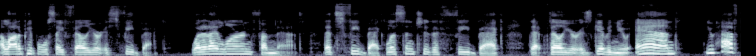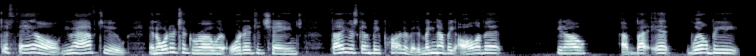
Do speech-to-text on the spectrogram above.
a lot of people will say failure is feedback. What did I learn from that? That's feedback. Listen to the feedback that failure is giving you and you have to fail. You have to. In order to grow, in order to change, failure is going to be part of it. It may not be all of it, you know, uh, but it will be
